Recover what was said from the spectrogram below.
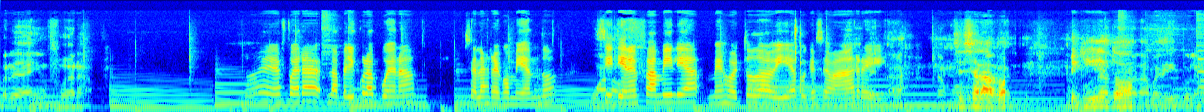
Pero de ahí en fuera. Eh, fuera, la película es buena. Se las recomiendo. one Si off. tienen familia, mejor todavía porque se van a reír. Si se la hablando- pon- estamos chiquito. La película.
